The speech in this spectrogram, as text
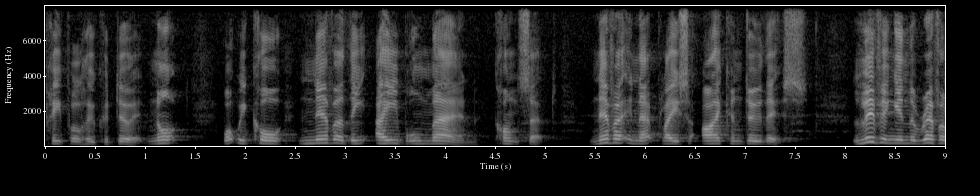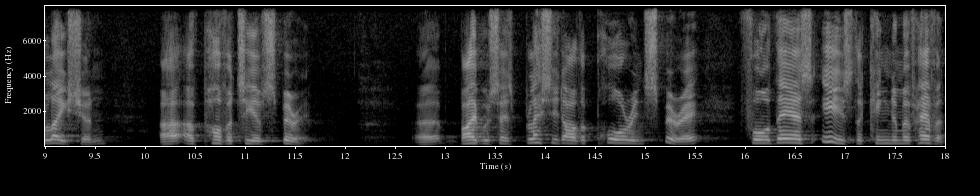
people who could do it. Not what we call never the able man concept. Never in that place, I can do this. Living in the revelation uh, of poverty of spirit. Uh, Bible says, Blessed are the poor in spirit, for theirs is the kingdom of heaven.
